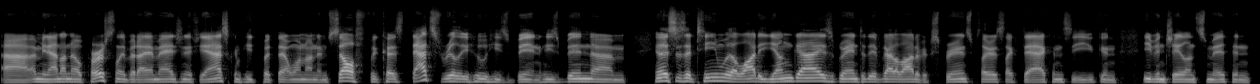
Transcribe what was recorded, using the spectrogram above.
uh, I mean, I don't know personally, but I imagine if you ask him, he'd put that one on himself because that's really who he's been. He's been, um, you know, this is a team with a lot of young guys. Granted, they've got a lot of experience players like Dak and Z, you can even Jaylon Smith and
